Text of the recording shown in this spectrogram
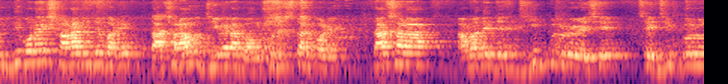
উদ্দীপনায় সাড়া দিতে পারে। তাছাড়াও জীবেরা বংশ বিস্তার করে। তাছাড়া আমাদের যে জীবগুলো রয়েছে, সেই জীবগুলো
